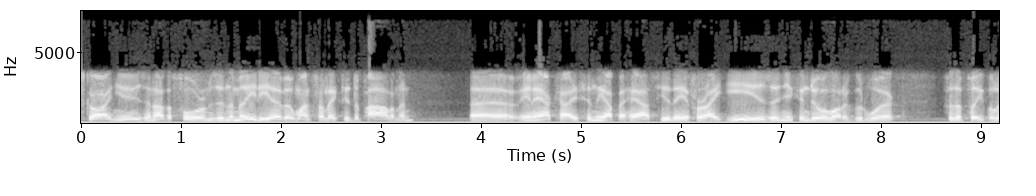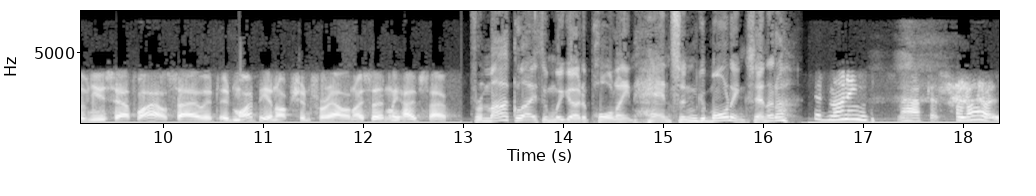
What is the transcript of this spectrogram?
Sky News and other forums in the media, but once elected to Parliament, uh, in our case, in the upper house, you're there for eight years and you can do a lot of good work for the people of New South Wales. So it, it might be an option for Alan. I certainly hope so. From Mark Latham, we go to Pauline Hanson. Good morning, Senator. Good morning, Marcus. Hello.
